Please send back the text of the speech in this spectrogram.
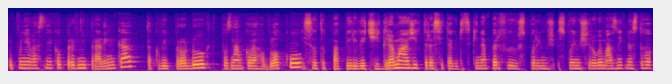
úplně vlastně jako první pralinka, takový produkt poznámkového bloku. Jsou to papíry větších gramáží, které si tak vždycky naperfuju spojím, spojím šroubem a vznikne z toho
